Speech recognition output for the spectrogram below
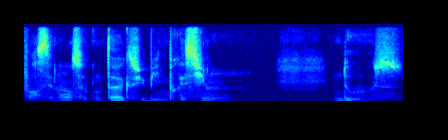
Forcément, ce contact subit une pression douce.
